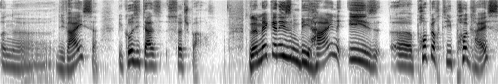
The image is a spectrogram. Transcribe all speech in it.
on a device because it has such bars. The mechanism behind is a property progress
